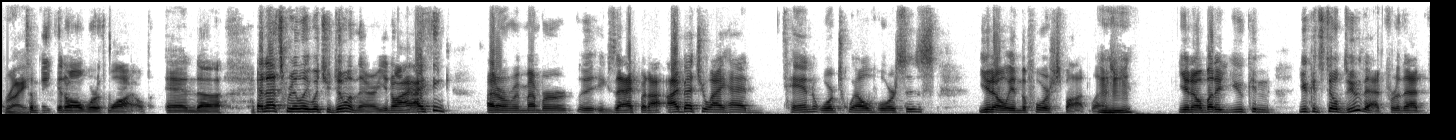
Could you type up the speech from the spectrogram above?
Right. to make it all worthwhile. And uh, and that's really what you're doing there. You know, I, I think I don't remember the exact, but I, I bet you I had ten or twelve horses, you know, in the fourth spot last Mhm. year. You know, but you can you can still do that for that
